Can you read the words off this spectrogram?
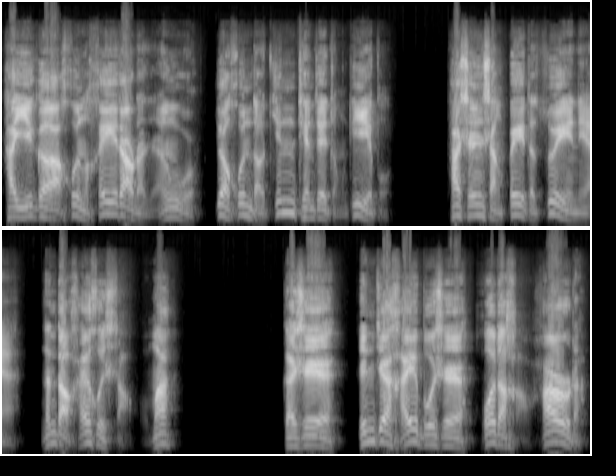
他一个混黑道的人物，要混到今天这种地步，他身上背的罪孽难道还会少吗？可是人家还不是活得好好的。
